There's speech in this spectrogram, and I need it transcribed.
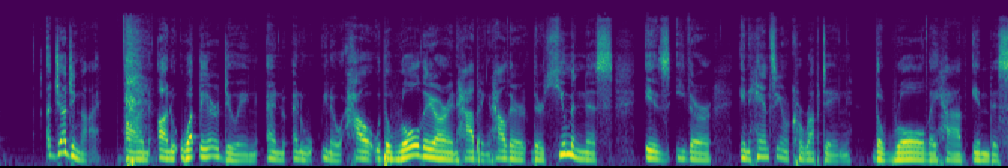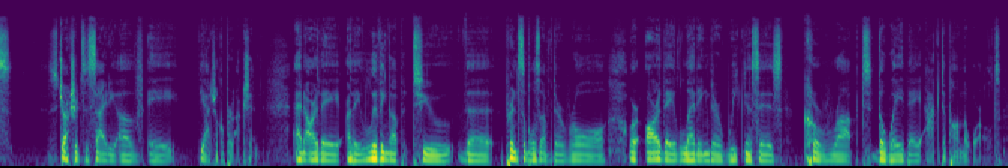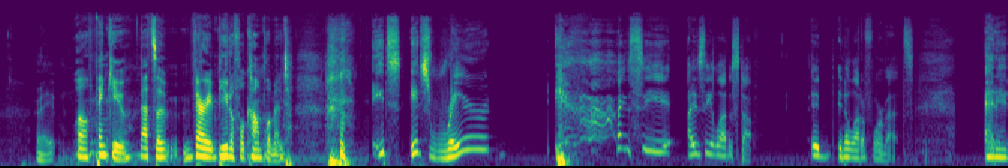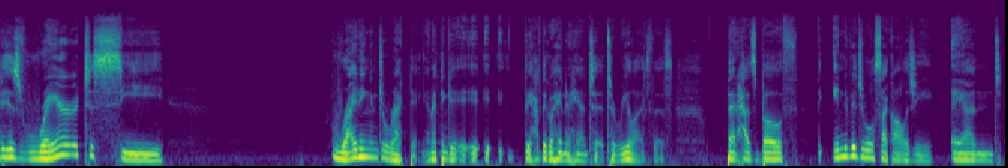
a judging eye on on what they are doing and and you know how the role they are inhabiting and how their their humanness is either enhancing or corrupting the role they have in this structured society of a theatrical production. And are they are they living up to the principles of their role or are they letting their weaknesses corrupt the way they act upon the world right? Well, thank you. That's a very beautiful compliment. it's it's rare. I see I see a lot of stuff in in a lot of formats, and it is rare to see writing and directing, and I think it, it, it, they have to go hand in hand to to realize this. That has both the individual psychology and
